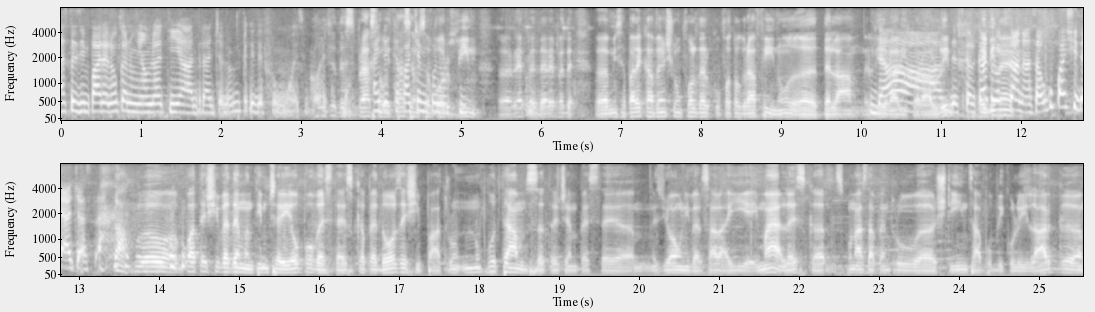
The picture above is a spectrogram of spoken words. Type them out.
Astăzi îmi pare rău că nu mi-am luat ea, dragilor. Uite cât de frumos. bă. Uite, despre asta Haideți să uitasem facem să cunoștință. vorbim uh, repede, repede. Uh, mi se pare că avem și un folder cu fotografii, nu? Uh, de la Liera Da, Litoralului. descărcat Ei bine, Roxana, s-a ocupat și de aceasta. Da, uh, poate și vedem în timp ce eu povestesc că pe 24 nu puteam să trecem peste uh, ziua universală a ei, mai ales că, spun asta pentru uh, știința publicului larg, uh, uh,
